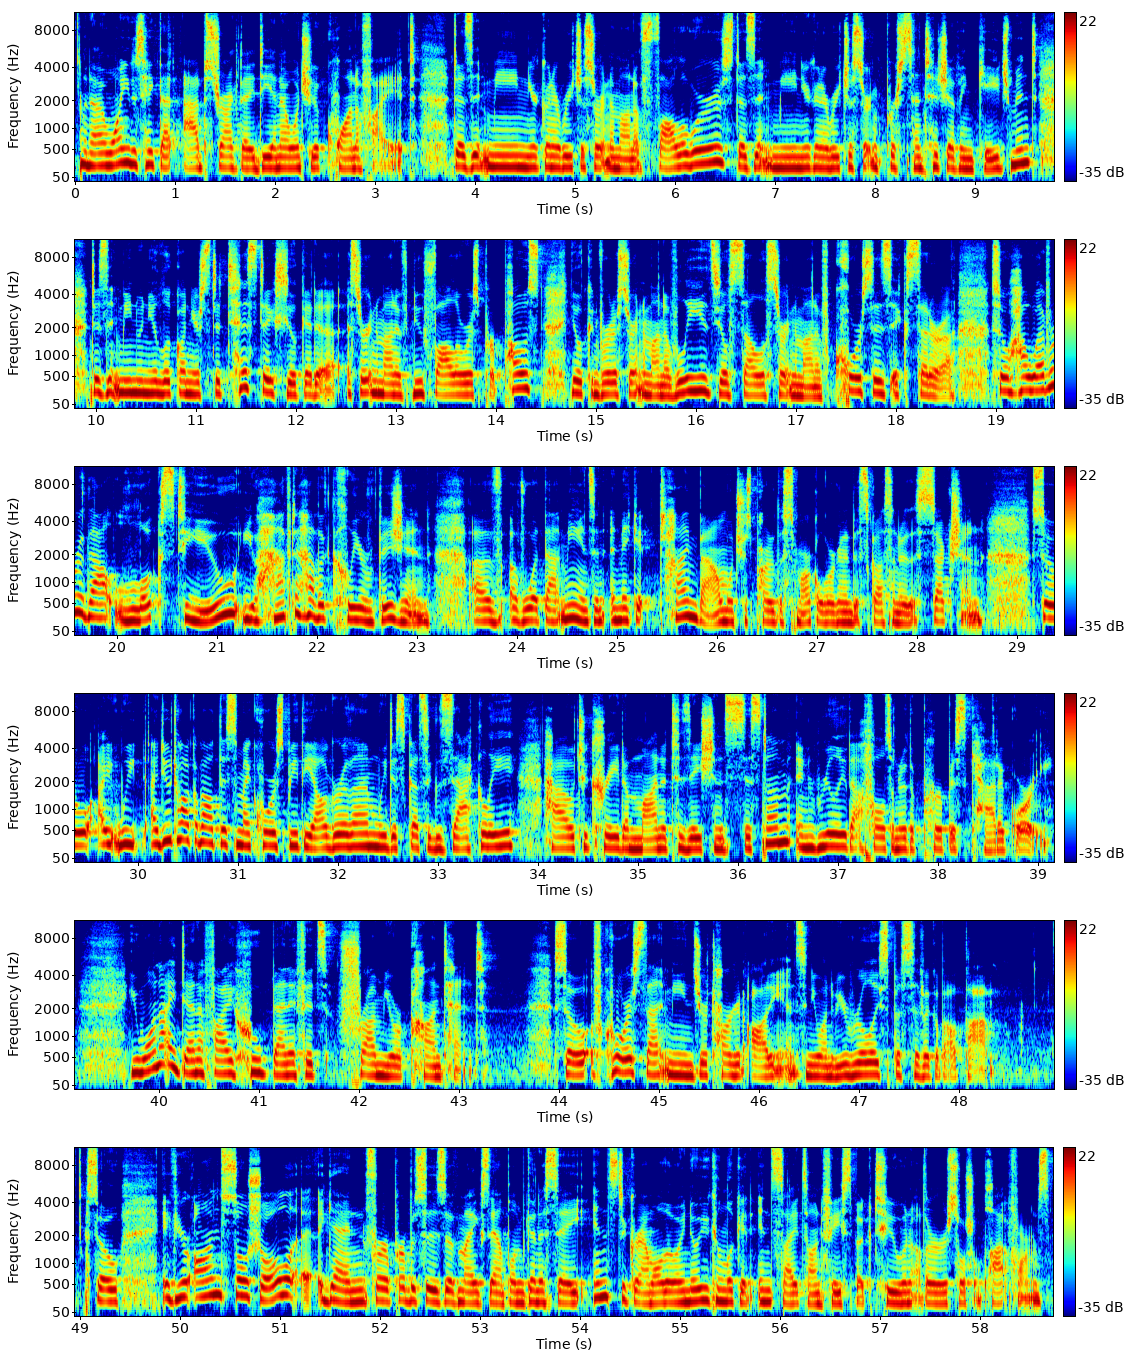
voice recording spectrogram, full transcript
And I want you to take that abstract idea and I want you to quantify it. Does it mean you're going to reach a certain amount of followers? Does it mean you're going to reach a certain percentage of engagement? Does it mean when you look on your statistics, you'll get a, a certain amount of new followers per post? You'll convert a certain amount of leads, you'll sell a certain amount of courses, etc. So, however that looks to you, you have to have a clear vision of, of what that means and, and make it time bound, which is part of the SMART goal we're going to discuss under this section. So, I, we we I do talk about this in my course Beat the Algorithm. We discuss exactly how to create a monetization system and really that falls under the purpose category. You want to identify who benefits from your content. So, of course, that means your target audience, and you want to be really specific about that. So, if you're on social, again, for purposes of my example, I'm going to say Instagram, although I know you can look at insights on Facebook too and other social platforms.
